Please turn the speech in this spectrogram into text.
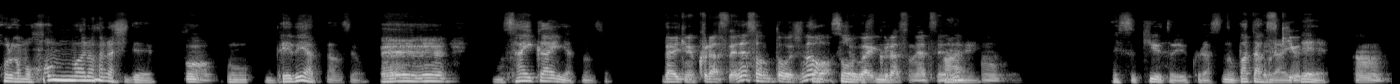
これがもうほんまの話で、うん。もうベベやったんですよ。ええもう最下位やったんですよ。大輝のクラスでね、その当時の障害クラスのやつでね。はいうん。S9 というクラスのバタフラ S9 イで、うん。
